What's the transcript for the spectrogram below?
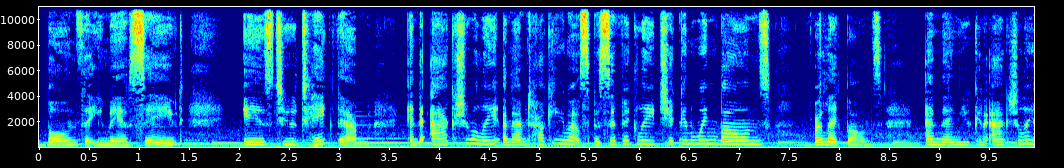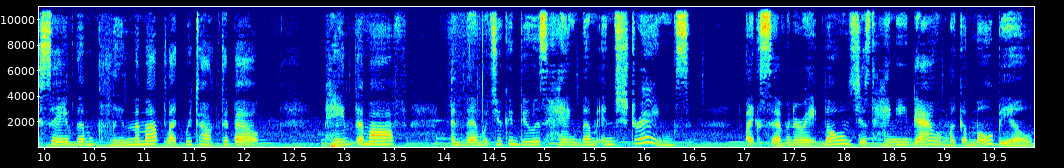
bones that you may have saved is to take them and actually, and I'm talking about specifically chicken wing bones or leg bones. And then you can actually save them, clean them up like we talked about, paint them off, and then what you can do is hang them in strings, like seven or eight bones just hanging down like a mobile.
